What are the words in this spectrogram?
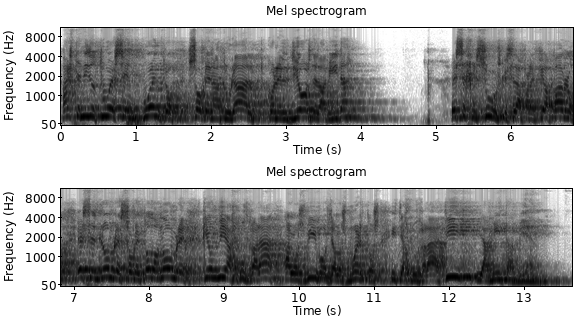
¿Has tenido tú ese encuentro sobrenatural con el Dios de la vida? Ese Jesús que se le apareció a Pablo es el nombre, sobre todo nombre, que un día juzgará a los vivos y a los muertos y te juzgará a ti y a mí también.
